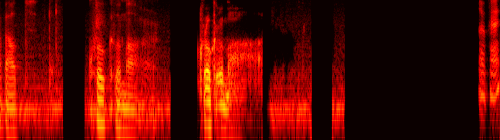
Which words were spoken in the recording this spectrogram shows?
about Croclamar. Crocomar. Okay.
